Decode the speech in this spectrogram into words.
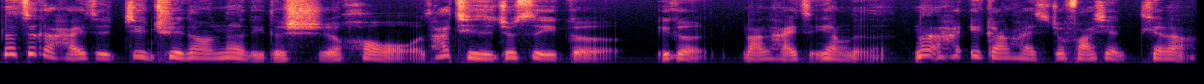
那这个孩子进去到那里的时候，他其实就是一个一个男孩子一样的人。那他一刚开始就发现，天啊！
